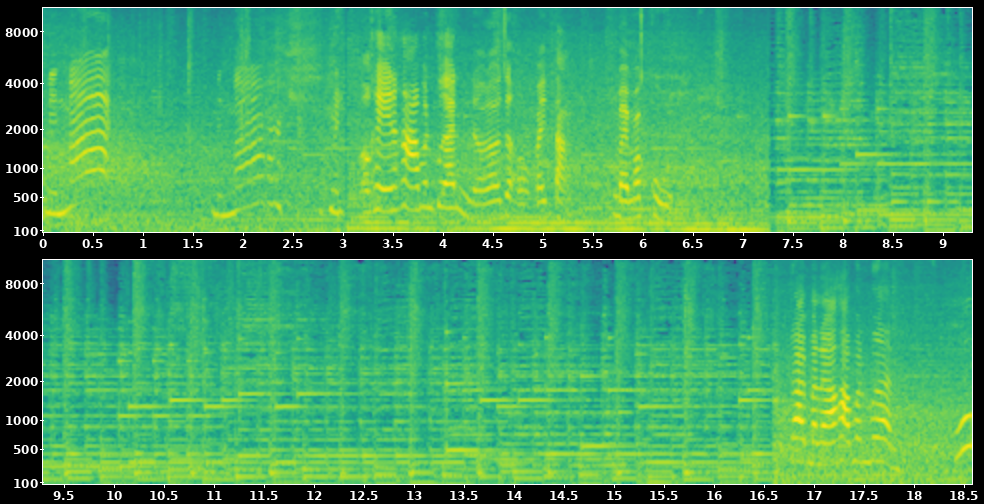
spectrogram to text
เหม็นมากเหม็นมาก โอเคนะคะเพื่อนๆ เดี๋ยวเราจะออกไปตักใบมะกรูด มาแล้วค่ะเพื่อนๆวู้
